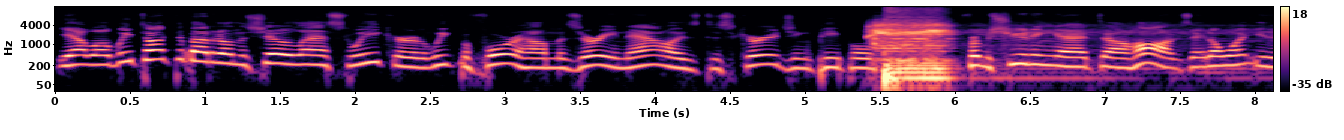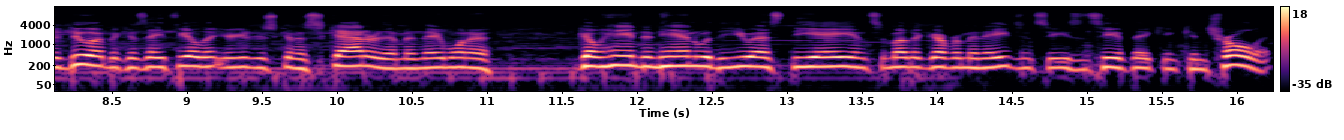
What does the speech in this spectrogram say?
Yeah, well, we talked about it on the show last week or the week before how Missouri now is discouraging people from shooting at uh, hogs. They don't want you to do it because they feel that you're just going to scatter them and they want to go hand in hand with the USDA and some other government agencies and see if they can control it.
